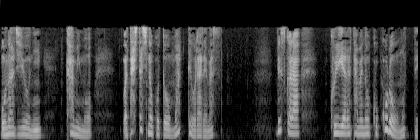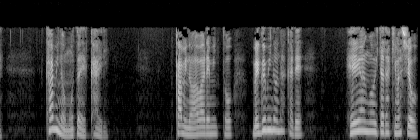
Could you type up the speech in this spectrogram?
同じように神も私たちのことを待っておられます。ですから、悔い改めの心を持って、神のもとへ帰り、神の憐れみと恵みの中で平安をいただきましょう。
